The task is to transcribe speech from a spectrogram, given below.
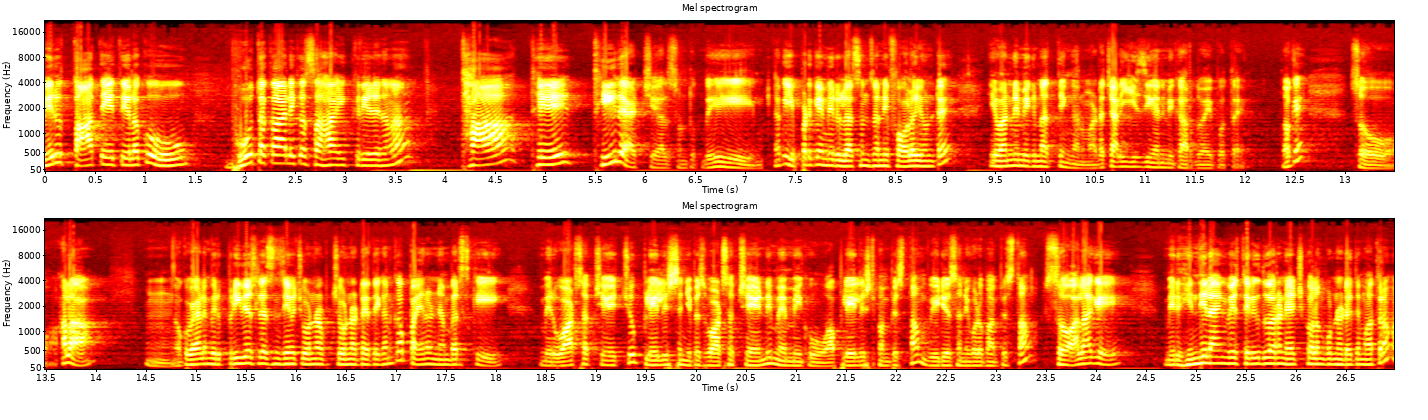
మీరు తాతేతీలకు భూతకాలిక సహాయ క్రియలైన థా థే థీలు యాడ్ చేయాల్సి ఉంటుంది. ఓకే ఇప్పటికే మీరు లెసన్స్ అన్ని ఫాలో అయి ఉంటే ఇవన్నీ మీకు నథింగ్ అనమాట చాలా ఈజీగానే మీకు అర్థమైపోతాయి. ఓకే? సో అలా ఒకవేళ మీరు ప్రీవియస్ లెసన్స్ ఏమి చూడ చూడనట్టయితే కనుక పైన నెంబర్స్కి మీరు వాట్సాప్ చేయొచ్చు ప్లేలిస్ట్ అని చెప్పేసి వాట్సాప్ చేయండి మేము మీకు ఆ ప్లేలిస్ట్ పంపిస్తాం వీడియోస్ అన్ని కూడా పంపిస్తాం. సో అలాగే మీరు హిందీ లాంగ్వేజ్ తెలుగు ద్వారా నేర్చుకోవాలనుకున్నట్టయితే మాత్రం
